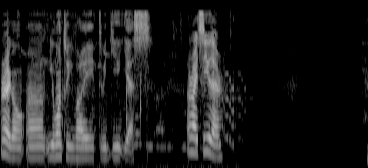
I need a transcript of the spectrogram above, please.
There you go. Um, you want to invite with you? Yes. Alright, see you there.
